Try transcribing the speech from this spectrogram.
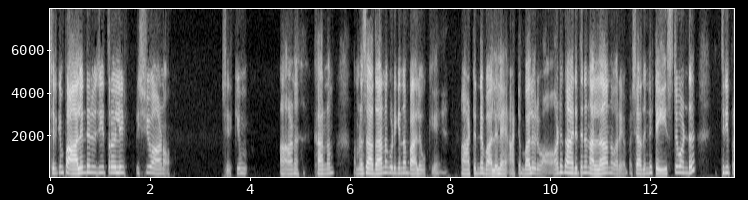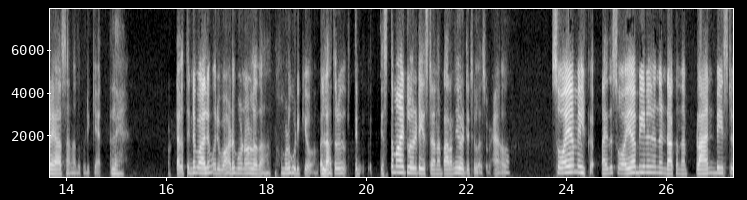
ശരിക്കും പാലിന്റെ രുചി ഇത്ര വലിയ ഇഷ്യൂ ആണോ? ശരിക്കും ആണ്. കാരണം നമ്മൾ സാധാരണ കുടിക്കുന്ന പാൽ ഓക്കെ. ആട്ടിന്റെ പാൽ അല്ലെ? ആട്ടിൻപാൽ ഒരുപാട് കാര്യത്തിന് നല്ലതാന്ന് പറയും. പക്ഷെ അതിന്റെ ടേസ്റ്റ് കൊണ്ട് ഇത്തിരി പ്രയാസമാണ് അത് കുടിക്കാൻ അല്ലെ? ഒട്ടകത്തിന്റെ പാലും ഒരുപാട് ഗുണമുള്ളതാ. നമ്മൾ കുടിക്കോ വല്ലാത്തൊരു വ്യത്യസ്തമായിട്ടുള്ള ഒരു ടേസ്റ്റാണ് പറഞ്ഞു കേട്ടിട്ടുള്ളത്. സോയ മിൽക്ക് അതായത് സോയാബീനിൽ നിന്ന് ഉണ്ടാക്കുന്ന പ്ലാന്റ് ബേസ്ഡ്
